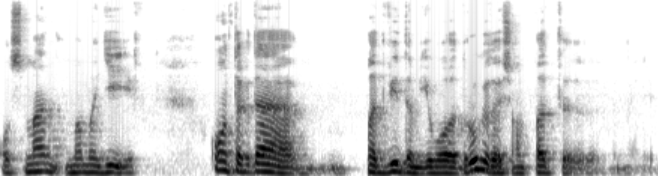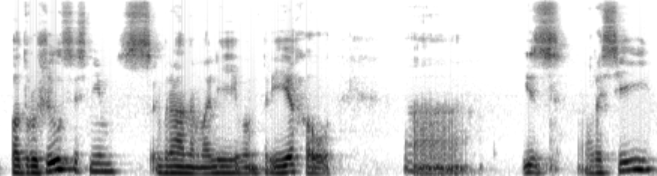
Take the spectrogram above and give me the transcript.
Осман Мамадиев. Он тогда под видом его друга, то есть он под, э, подружился с ним, с Имраном Алиевым, приехал а, из России,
